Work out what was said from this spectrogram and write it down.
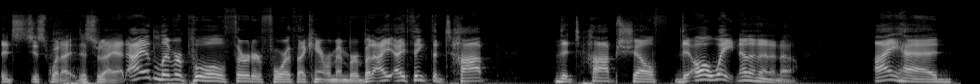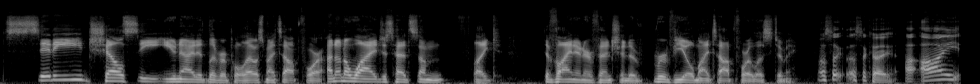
It's just what I. That's what I had. I had Liverpool third or fourth. I can't remember, but I, I think the top, the top shelf. The oh wait, no no no no no. I had City, Chelsea, United, Liverpool. That was my top four. I don't know why I just had some like divine intervention to reveal my top four list to me. That's, that's okay. I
